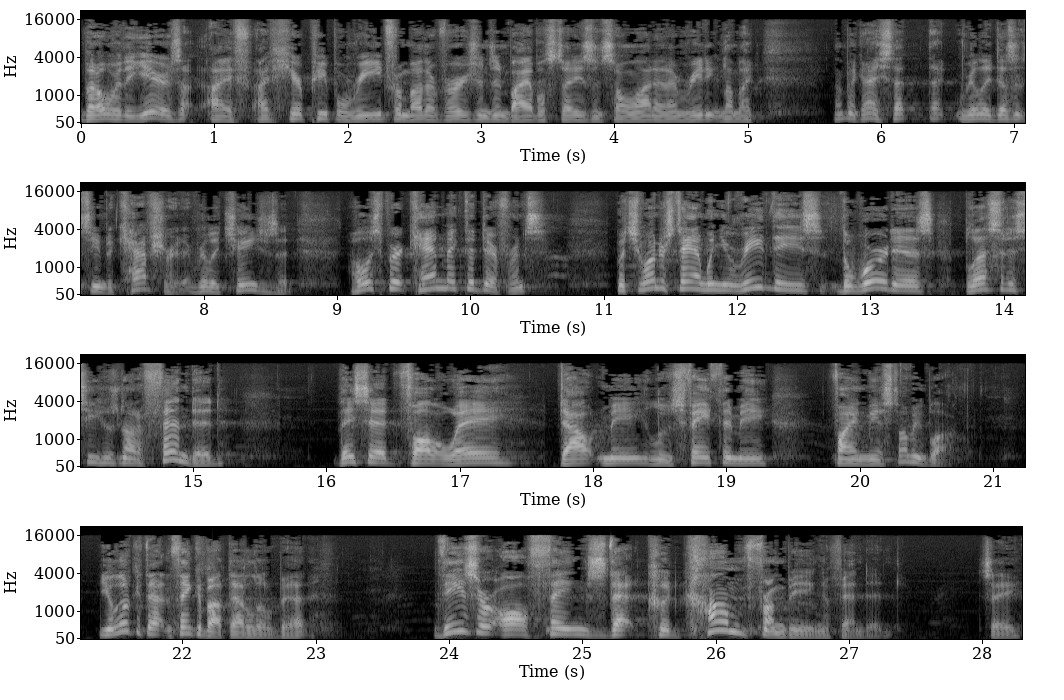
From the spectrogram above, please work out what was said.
but over the years, I've, I hear people read from other versions in Bible studies and so on, and I'm reading, and I'm like, oh my gosh, that, that really doesn't seem to capture it. It really changes it. The Holy Spirit can make the difference, but you understand when you read these, the word is, Blessed is he who's not offended. They said, Fall away, doubt me, lose faith in me, find me a stumbling block. You look at that and think about that a little bit. These are all things that could come from being offended. See?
